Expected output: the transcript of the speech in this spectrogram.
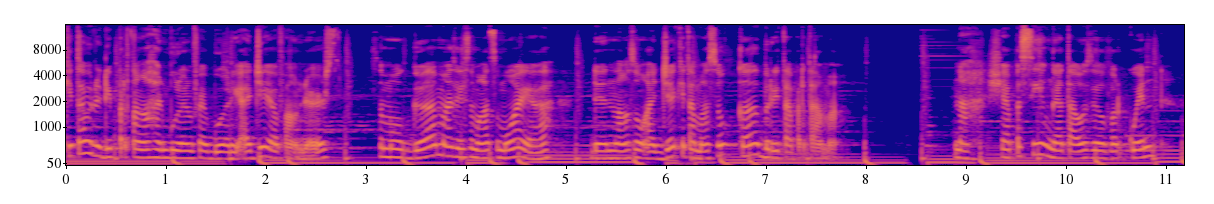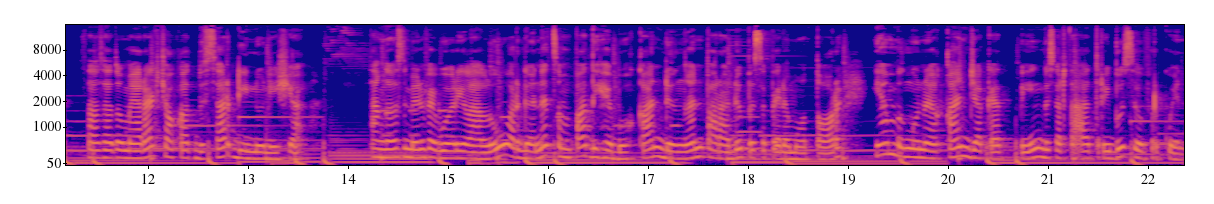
Kita udah di pertengahan bulan Februari aja ya founders. Semoga masih semangat semua ya. Dan langsung aja kita masuk ke berita pertama. Nah, siapa sih yang nggak tahu Silver Queen? Salah satu merek coklat besar di Indonesia – Tanggal 9 Februari lalu, warganet sempat dihebohkan dengan parade pesepeda motor yang menggunakan jaket pink beserta atribut Silver Queen.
